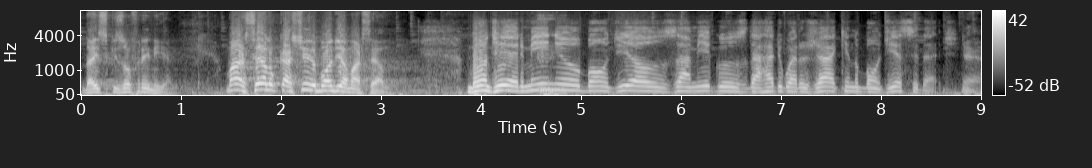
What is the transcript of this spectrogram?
da esquizofrenia. Marcelo Castilho, bom dia, Marcelo. Bom dia, Hermínio. Bom dia aos amigos da Rádio Guarujá aqui no Bom Dia Cidade. É.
